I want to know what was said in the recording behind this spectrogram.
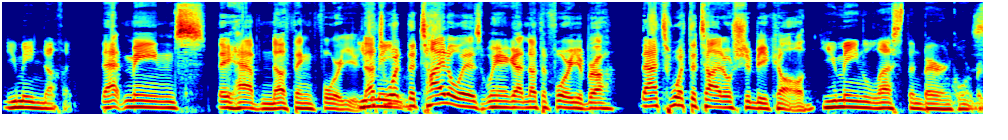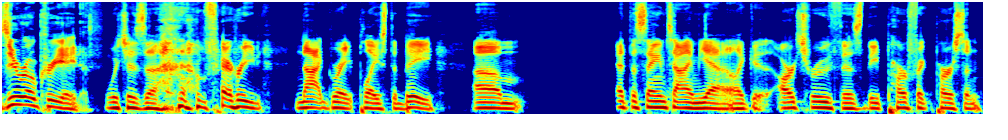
You mean nothing. that means they have nothing for you. You That's mean- what the title is. We ain't got nothing for you, bruh. That's what the title should be called. You mean less than Baron Corbin. Zero creative. which is a, a very not great place to be. Um, at the same time, yeah, like R Truth is the perfect person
